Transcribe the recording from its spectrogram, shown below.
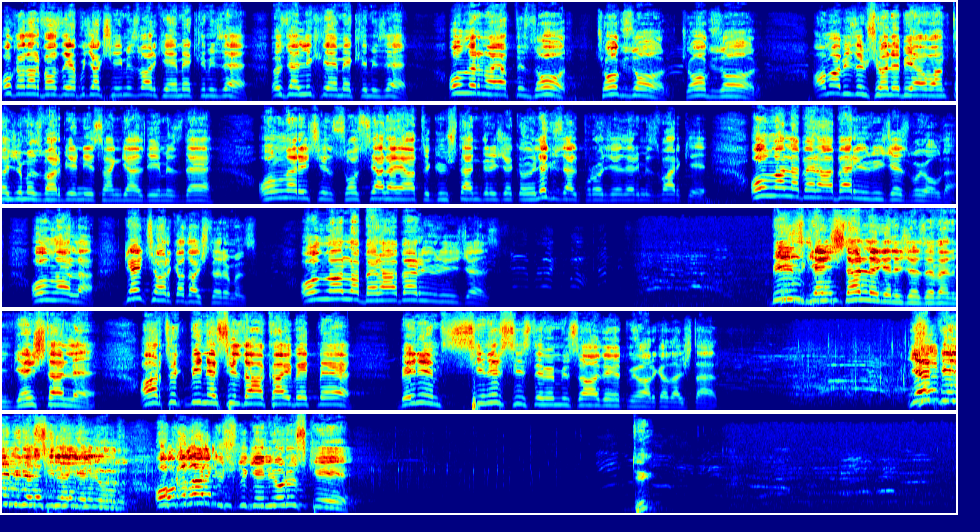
O kadar fazla yapacak şeyimiz var ki emeklimize, özellikle emeklimize. Onların hayatı zor, çok zor, çok zor. Ama bizim şöyle bir avantajımız var 1 Nisan geldiğimizde. Onlar için sosyal hayatı güçlendirecek öyle güzel projelerimiz var ki. Onlarla beraber yürüyeceğiz bu yolda. Onlarla, genç arkadaşlarımız. Onlarla beraber yürüyeceğiz. Biz gençlerle geleceğiz efendim, gençlerle. Artık bir nesil daha kaybetmeye benim sinir sistemim müsaade etmiyor arkadaşlar. Yepyeni bir nesille geliyoruz. O kadar güçlü geliyoruz ki. Dü-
